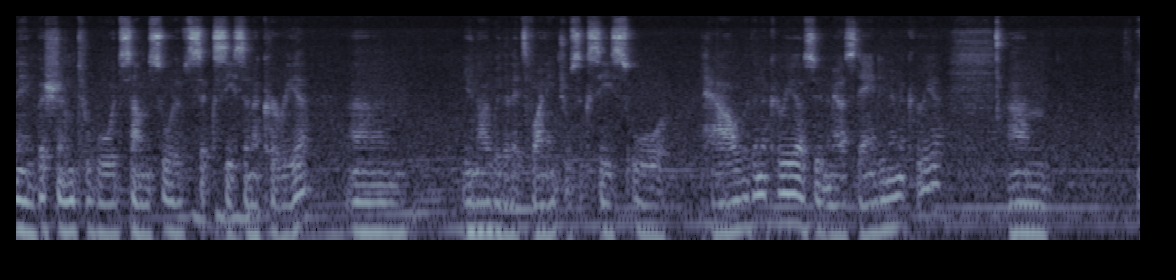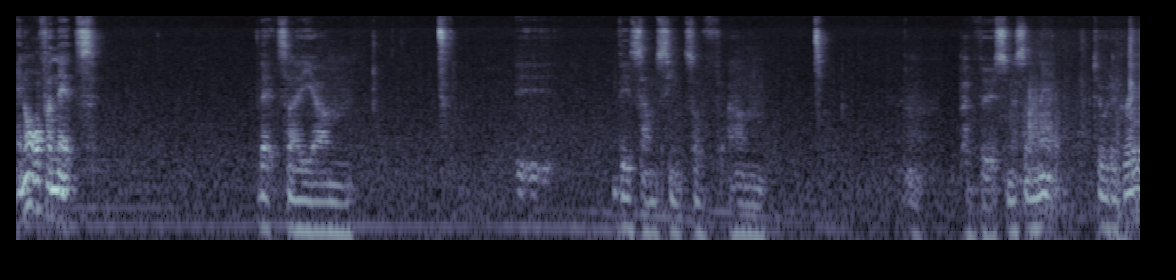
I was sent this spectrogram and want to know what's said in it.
an ambition towards some sort of success in a career. Um, you know, whether that's financial success or power within a career, a certain amount of standing in a career. Um, and often that's that's a um, there's some sense of um, perverseness in that to a degree.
